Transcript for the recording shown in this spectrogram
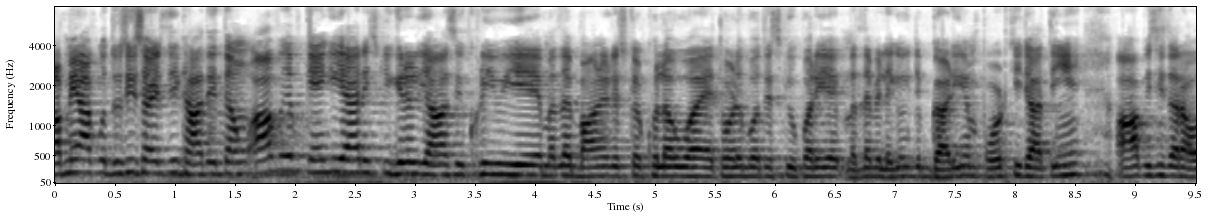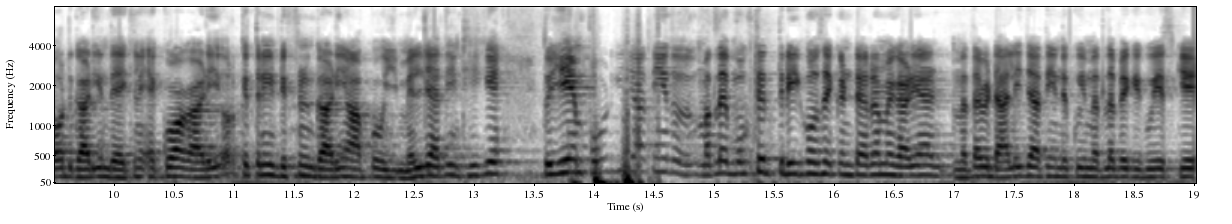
अब मैं आपको दूसरी साइड से दिखा देता हूँ। आप जब कहेंगे, यार, इसकी ग्रिल यहाँ से उखड़ी हुई है मतलब बानर इसका खुला हुआ है थोड़े बहुत इसके ऊपर ये मतलब लेकिन जब गाड़ियाँ इम्पोर्ट की जाती हैं, आप इसी तरह और गाड़ियाँ देख लें एक्वा गाड़ी और कितनी डिफरेंट गाड़ियाँ आपको मिल जाती हैं, ठीक है? तो ये इम्पोर्ट की जाती हैं तो मतलब मुख्त तरीक़ों से कंटेनर में गाड़ियाँ मतलब डाली जाती हैं तो कोई मतलब है कि कोई इसके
